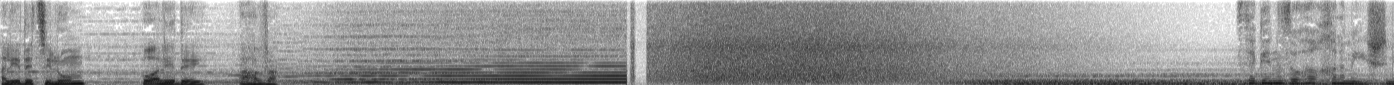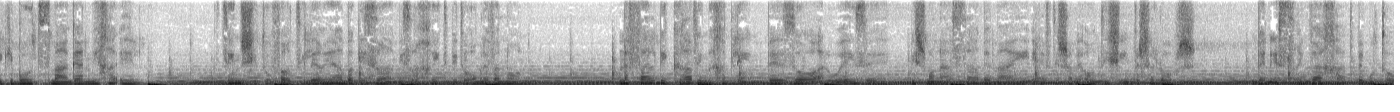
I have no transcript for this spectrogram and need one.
על ידי צילום או על ידי אהבה. סגן זוהר חלמיש מקיבוץ מעגן מיכאל, קצין שיתוף ארטילריה בגזרה המזרחית בדרום לבנון, נפל בקרב עם מחבלים באזור אלווייזה ב-18 במאי 1993. בן 21 במותו.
